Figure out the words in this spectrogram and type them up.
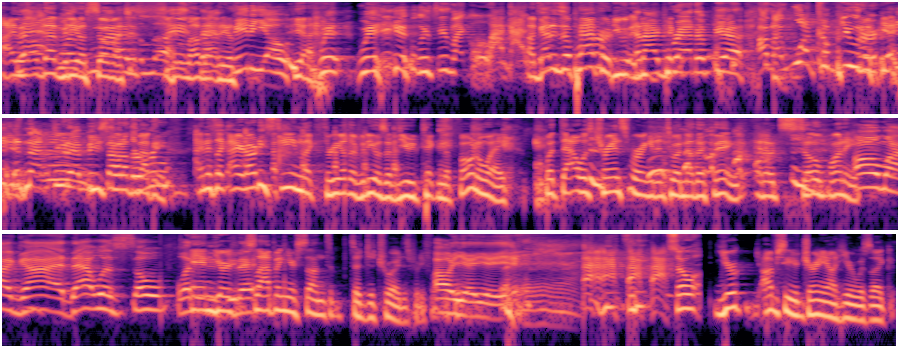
I love that video so much. I love that, video. video. Yeah. When, when, when she's like, oh, I got, I got into Pafford. You, and you I grabbed up. Yeah, I'm like, what computer? Yeah, you just not do that You throw it off off the the balcony. roof. And it's like I had already seen like three other videos of you taking the phone away, but that was transferring it into another thing, and it's so funny. Oh my god, that was so funny. and you're slapping your son to, to Detroit is pretty funny. Oh too. yeah, yeah, yeah. so your obviously your journey out here was like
